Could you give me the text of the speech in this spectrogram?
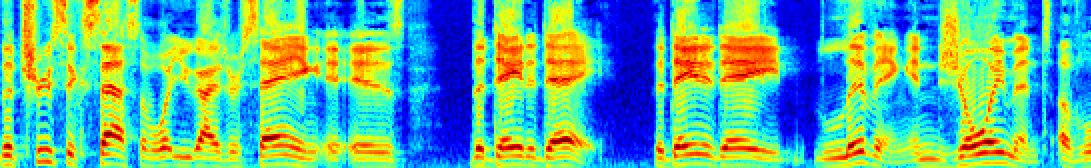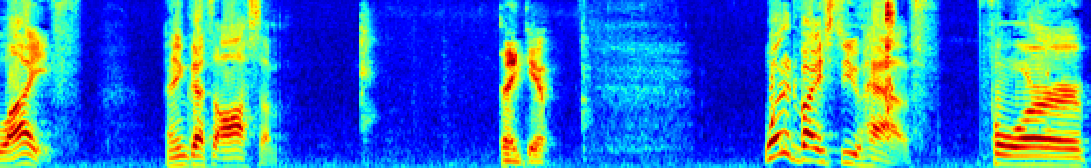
the true success of what you guys are saying is the day to day, the day to day living, enjoyment of life. I think that's awesome. Thank you. what advice do you have for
